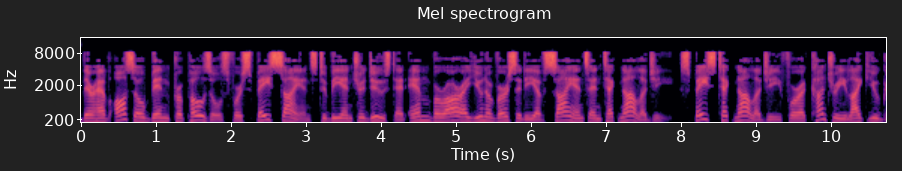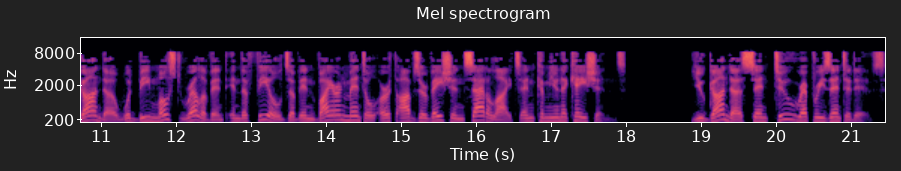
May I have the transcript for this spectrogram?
There have also been proposals for space science to be introduced at Mbarara University of Science and Technology. Space technology for a country like Uganda would be most relevant in the fields of environmental Earth observation satellites and communications. Uganda sent two representatives,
